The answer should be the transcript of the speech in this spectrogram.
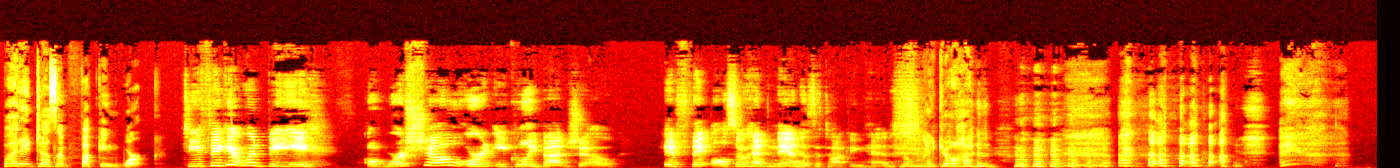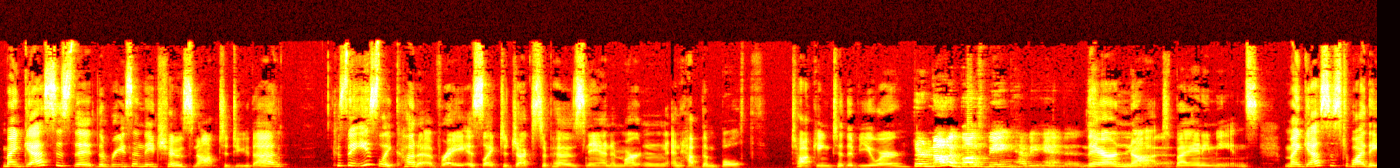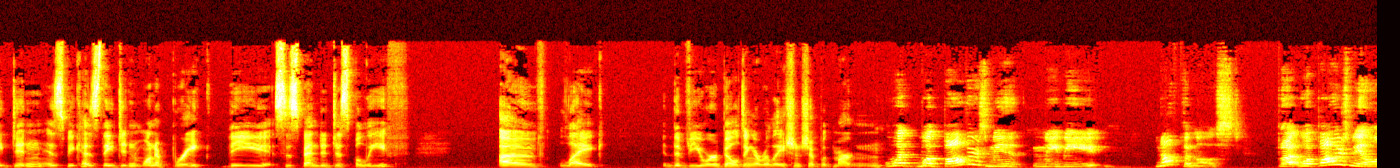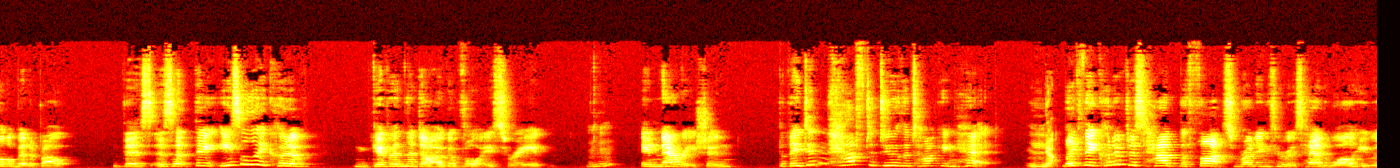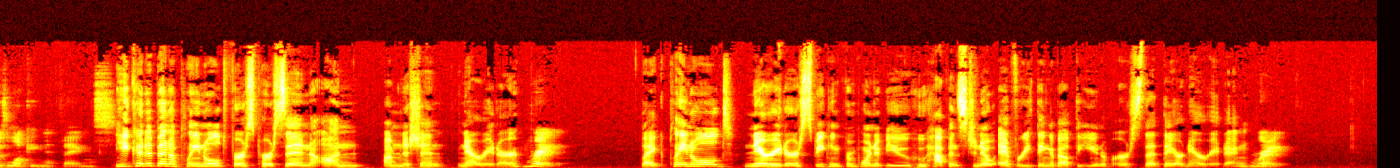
But it doesn't fucking work. Do you think it would be a worse show or an equally bad show if they also had Nan as a talking head? Oh my god. My guess is that the reason they chose not to do that, because they easily could have, right, is like to juxtapose Nan and Martin and have them both talking to the viewer. They're not above being heavy-handed. They so are they not coulda. by any means. My guess as to why they didn't is because they didn't want to break the suspended disbelief of like the viewer building a relationship with Martin. What what bothers me maybe not the most, but what bothers me a little bit about this is that they easily could have given the dog a voice, right? Mhm. In narration, but they didn't have to do the talking head. No. Like they could have just had the thoughts running through his head while he was looking at things. He could have been a plain old first person on omniscient narrator. Right. Like plain old narrator speaking from point of view who happens to know everything about the universe that they are narrating. Right.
